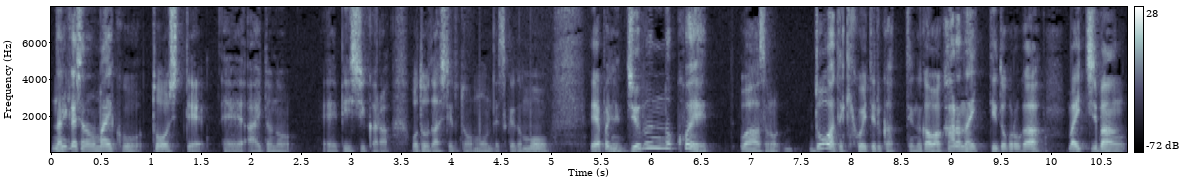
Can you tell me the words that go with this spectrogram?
何かしらのマイクを通して、えー相手の、え PC から音を出してると思うんですけどもやっぱりね自分の声はそのどうやって聞こえてるかっていうのがわからないっていうところが、まあ、一番、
